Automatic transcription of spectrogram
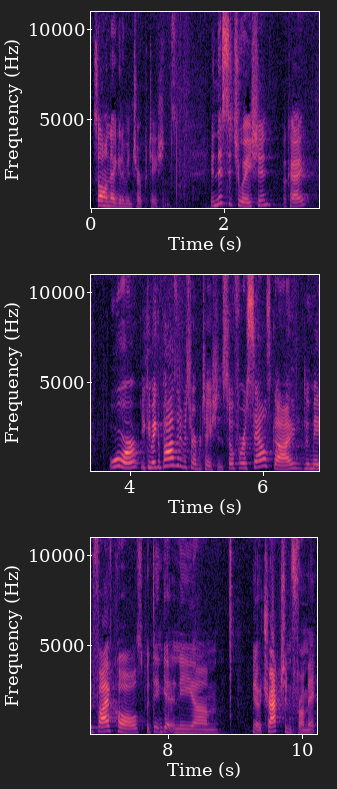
It's all negative interpretations. In this situation, okay, or you can make a positive interpretation. So for a sales guy who made five calls but didn't get any, um, you know, traction from it,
